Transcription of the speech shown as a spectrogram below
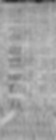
Yes.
